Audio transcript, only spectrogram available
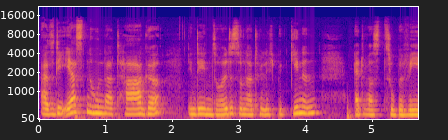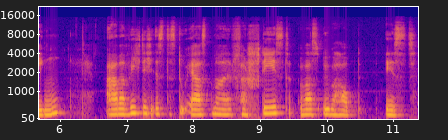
Also die ersten 100 Tage, in denen solltest du natürlich beginnen, etwas zu bewegen. Aber wichtig ist, dass du erstmal verstehst, was überhaupt ist.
